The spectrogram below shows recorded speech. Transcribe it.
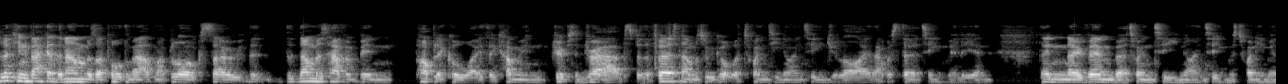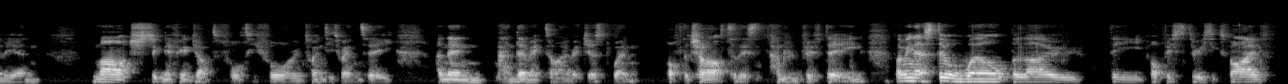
looking back at the numbers, I pulled them out of my blog. So the the numbers haven't been public always; they come in dribs and drabs. But the first numbers we got were 2019 July, and that was 13 million. Then November 2019 was 20 million. March significant jump to 44 in 2020, and then pandemic time it just went off the charts to this 115. But I mean, that's still well below the Office 365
